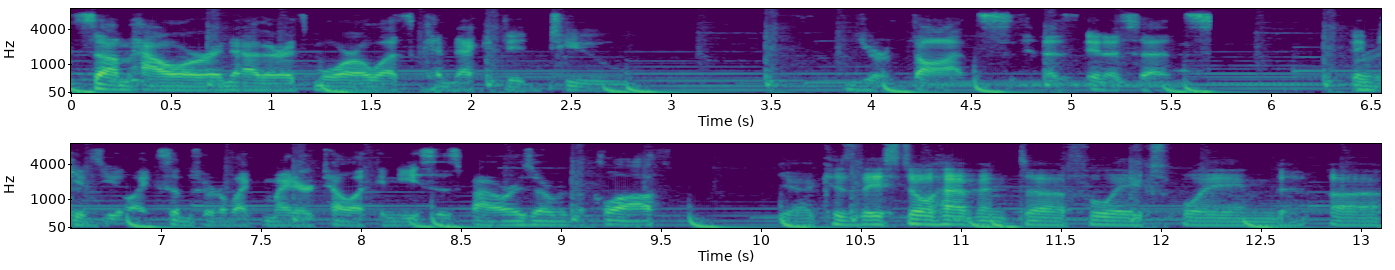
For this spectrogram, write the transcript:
Somehow or another, it's more or less connected to your thoughts in a, in a sense. It right. gives you like some sort of like minor telekinesis powers over the cloth. Yeah, because they still haven't uh, fully explained uh,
